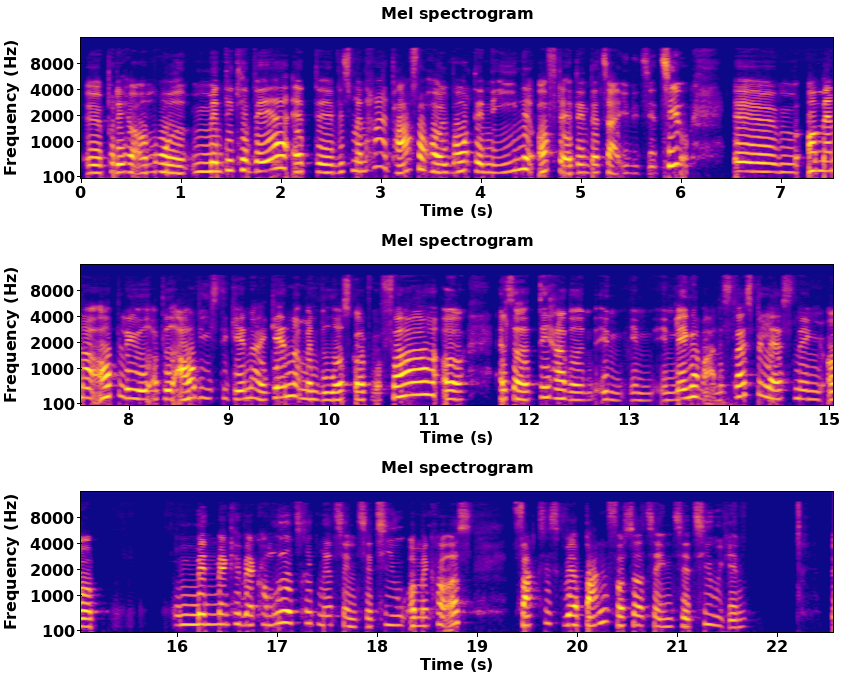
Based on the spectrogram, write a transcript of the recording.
øh, på det her område. Men det kan være, at øh, hvis man har et parforhold, hvor den ene ofte er den, der tager initiativ, øh, og man har oplevet at blive afvist igen og igen, og man ved også godt hvorfor, og altså det har været en, en, en længerevarende stressbelastning, og men man kan være kommet ud af trit med at tage initiativ, og man kan også faktisk være bange for så at tage initiativ igen.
